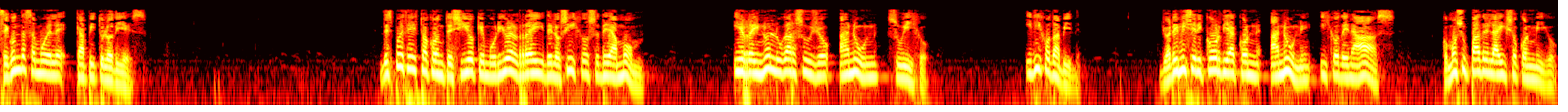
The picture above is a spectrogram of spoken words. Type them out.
Segunda Samuel capítulo 10 Después de esto aconteció que murió el rey de los hijos de Amón, y reinó en lugar suyo Anún su hijo. Y dijo David, Yo haré misericordia con Anún, hijo de Naas, como su padre la hizo conmigo.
